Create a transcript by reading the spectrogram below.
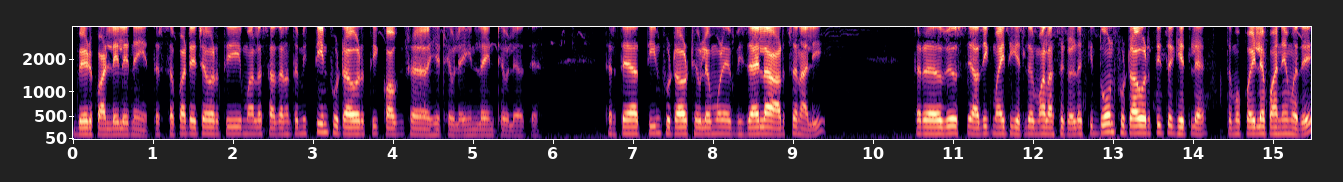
बेड पाडलेले नाही. तर सपाट याच्यावरती मला साधारणतः मी तीन फुटावरती कॉक हे ठेवल्या इनलाईन ठेवल्या होत्या तर त्या तीन फुटावर ठेवल्यामुळे भिजायला अडचण आली. तर व्यवस्थित अधिक माहिती घेतल्यावर मला असं कळलं की दोन फुटावरतीचं घेतल्या तर मग पहिल्या पाण्यामध्ये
